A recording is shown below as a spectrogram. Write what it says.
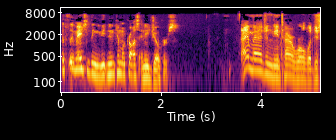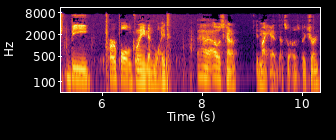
That's the amazing thing. You didn't come across any jokers. I imagine the entire world would just be purple, green, and white. Uh, I was kind of in my head. That's what I was picturing.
